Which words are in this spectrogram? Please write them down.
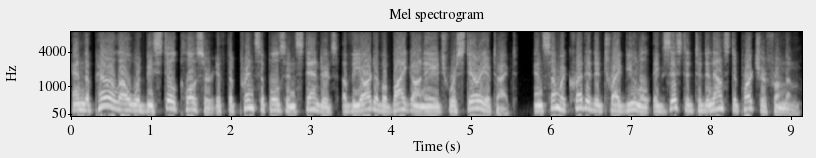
And the parallel would be still closer if the principles and standards of the art of a bygone age were stereotyped, and some accredited tribunal existed to denounce departure from them.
